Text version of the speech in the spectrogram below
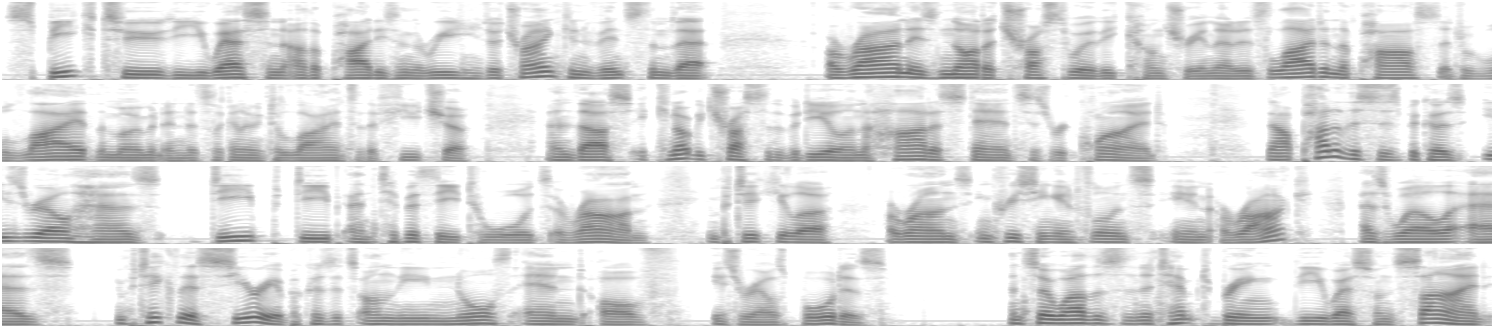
speak to the US and other parties in the region to try and convince them that Iran is not a trustworthy country and that it's lied in the past, that it will lie at the moment, and it's going to lie into the future. And thus, it cannot be trusted with a deal, and a harder stance is required. Now, part of this is because Israel has deep, deep antipathy towards Iran, in particular, Iran's increasing influence in Iraq, as well as, in particular, Syria, because it's on the north end of Israel's borders. And so, while this is an attempt to bring the US on side,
